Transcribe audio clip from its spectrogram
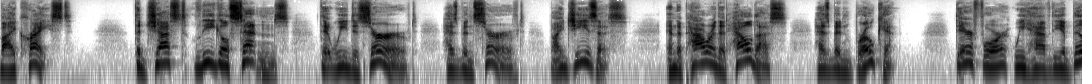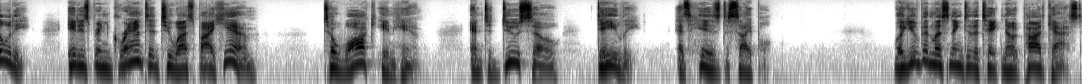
by Christ. The just legal sentence that we deserved has been served by Jesus, and the power that held us has been broken. Therefore, we have the ability. It has been granted to us by Him to walk in Him and to do so daily as His disciple. Well, you've been listening to the Take Note podcast,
